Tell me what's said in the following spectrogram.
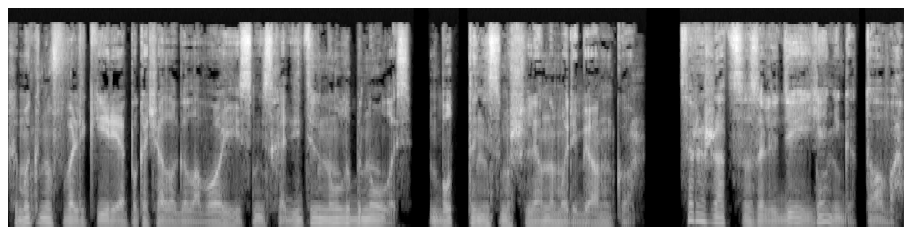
Хмыкнув, Валькирия покачала головой и снисходительно улыбнулась, будто несмышленному ребенку. «Сражаться за людей я не готова»,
